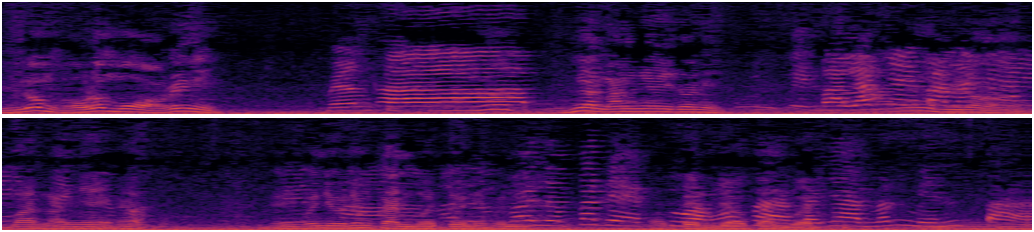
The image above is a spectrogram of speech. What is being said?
นี่ร่มเขาร่มหมอกได้นี่แมนครับเพื่อนหลังใหญ่ตัวนี้บ้านรักไงโอ้บ้านพี่รัน้กองไงบ้านหลังใหญ่ครับเห็นเพิ่นอยู่น้ำกันเบิดตัวนี้เพิ่นไปเลยป้าแดกเอาตัวเป็นเดียวกันเบิดพยานมันเหม็นปาก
